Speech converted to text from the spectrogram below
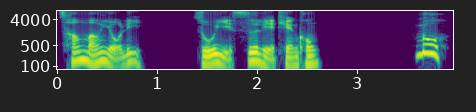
苍茫有力，足以撕裂天空。怒！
